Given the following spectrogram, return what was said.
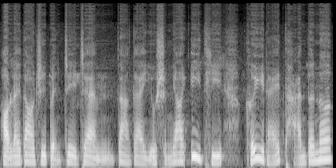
好，来到日本这站。大概有什么样议题可以来谈的呢？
